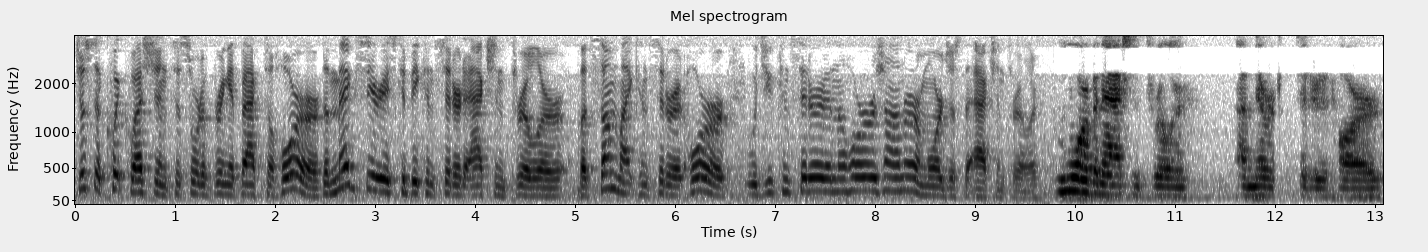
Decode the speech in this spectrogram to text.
just a quick question to sort of bring it back to horror. The Meg series could be considered action thriller, but some might consider it horror. Would you consider it in the horror genre, or more just the action thriller? More of an action thriller. I've never considered it horror.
